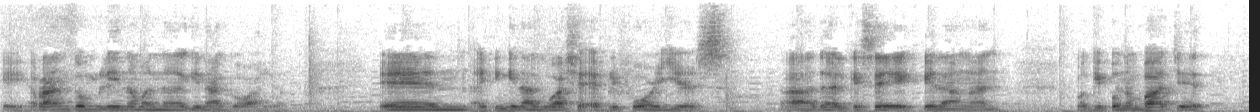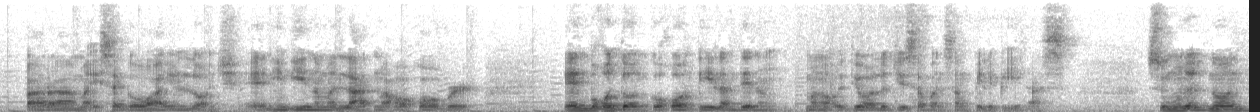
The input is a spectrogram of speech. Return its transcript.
Okay? Randomly naman na ginagawa yun. And I think ginagawa siya every 4 years. Uh, dahil kasi kailangan mag-ipon ng budget para maisagawa yung launch. And hindi naman lahat mako-cover. And bukod doon, kukunti lang din ang mga audiology sa bansang Pilipinas. Sumunod nun,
